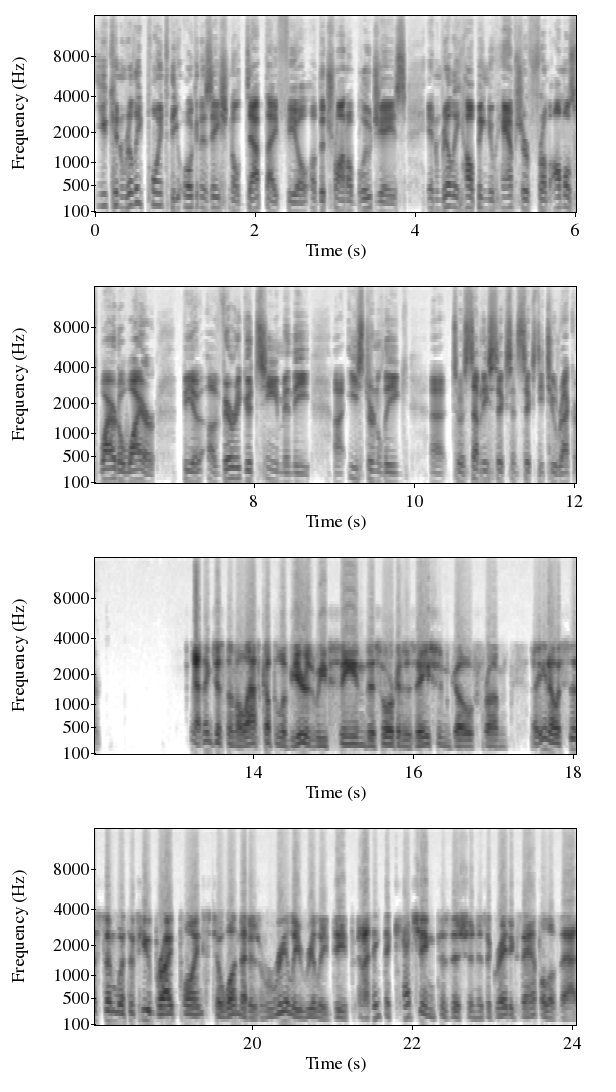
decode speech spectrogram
you can really point to the organizational depth, I feel, of the Toronto Blue Jays in really helping New Hampshire from almost wire to wire be a, a very good team in the uh, Eastern League uh, to a 76 and 62 record. I think just in the last couple of years, we've seen this organization go from uh, you know, a system with a few bright points to one that is really, really deep. And I think the catching position is a great example of that.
